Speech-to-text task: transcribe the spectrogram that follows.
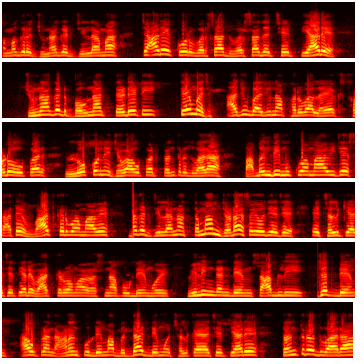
સમગ્ર જુનાગઢ જિલ્લામાં ચારે કોર વરસાદ વરસાદ જ છે. ત્યારે જુનાગઢ ભવનાથ તળેટી તેમજ આજુબાજુના ફરવા લાયક સ્થળો ઉપર લોકોને જવા ઉપર તંત્ર દ્વારા પાબંદી મૂકવામાં આવી છે. સાથે વાત કરવામાં આવે, જુનાગઢ જિલ્લાના તમામ જળાશયો જે છે એ છલક્યા છે. ત્યારે વાત કરવામાં આવે, હસનાપુર ડેમ હોય, Willingdon dam, Sabli Jat dam, આ ઉપરાંત આણંદપુર ડેમ, આ બધા જ ડેમો છલકાયા છે. ત્યારે તંત્ર દ્વારા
